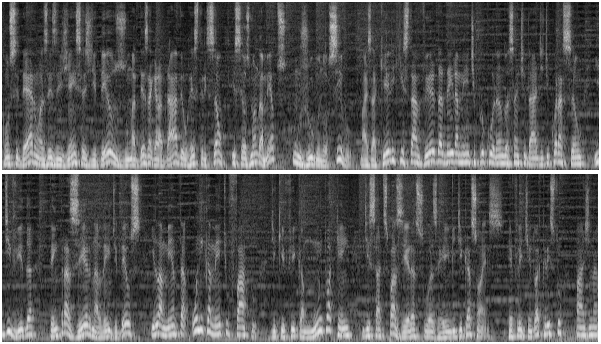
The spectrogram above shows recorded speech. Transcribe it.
Consideram as exigências de Deus uma desagradável restrição e seus mandamentos um jugo nocivo, mas aquele que está verdadeiramente procurando a santidade de coração e de vida tem prazer na lei de Deus e lamenta unicamente o fato de que fica muito aquém de satisfazer as suas reivindicações. Refletindo a Cristo, página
